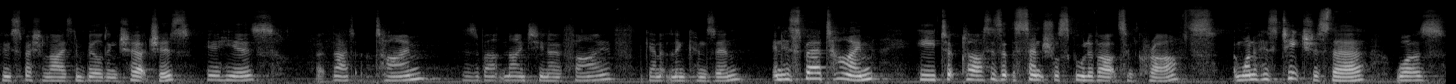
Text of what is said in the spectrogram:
who specialised in building churches. Here he is at that time. This is about 1905, again at Lincoln's Inn. In his spare time, he took classes at the Central School of Arts and Crafts, and one of his teachers there was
